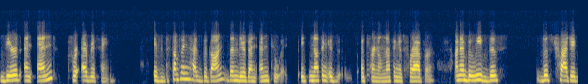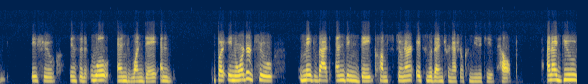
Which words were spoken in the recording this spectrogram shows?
there's an end for everything if something has begun, then there's an end to it. it. Nothing is eternal. Nothing is forever. And I believe this this tragic issue incident will end one day. And but in order to make that ending date come sooner, it's with the international community's help. And I do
